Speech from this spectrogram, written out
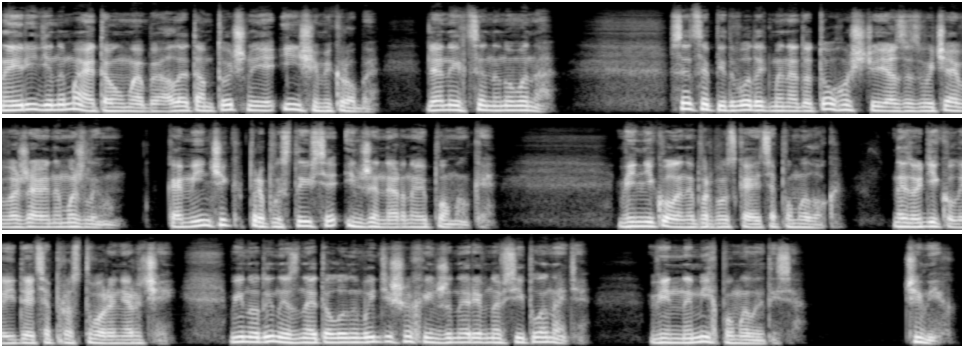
На Іріді немає таумеби, але там точно є інші мікроби. Для них це не новина. Все це підводить мене до того, що я зазвичай вважаю неможливим. Камінчик припустився інженерної помилки. Він ніколи не пропускається помилок. Не тоді, коли йдеться про створення речей. Він один із найталановитіших інженерів на всій планеті. Він не міг помилитися. Чи міг?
